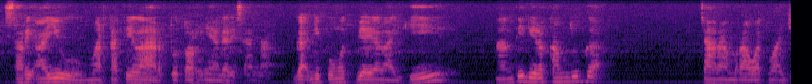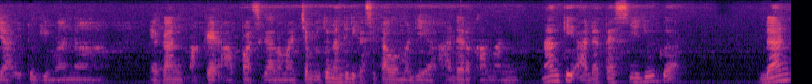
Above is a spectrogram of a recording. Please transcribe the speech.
Sari Ayu Marta Tilar tutornya dari sana. Nggak dipungut biaya lagi nanti direkam juga. Cara merawat wajah itu gimana ya kan pakai apa segala macam itu nanti dikasih tahu sama dia. Ada rekamannya nanti ada tesnya juga. Dan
